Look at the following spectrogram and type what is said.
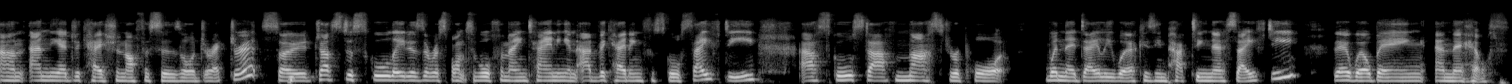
um, and the education officers or directorates. So, just as school leaders are responsible for maintaining and advocating for school safety, our school staff must report when their daily work is impacting their safety, their well-being, and their health.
